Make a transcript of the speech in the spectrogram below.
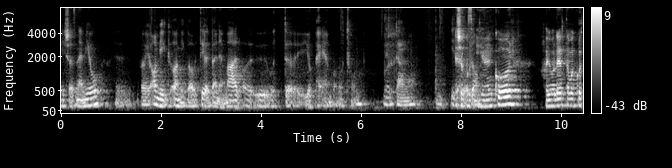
és az nem jó. Amíg, amíg a télben nem áll, ő ott jobb helyen van otthon. De utána És akkor ilyenkor, ha jól értem, akkor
